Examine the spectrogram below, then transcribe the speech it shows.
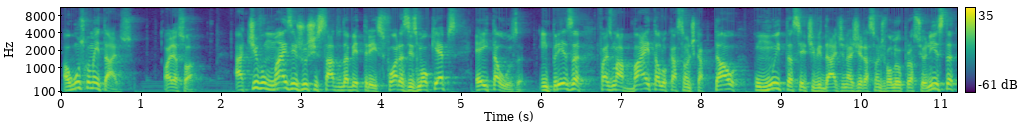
Alguns comentários. Olha só. Ativo mais injustiçado da B3 fora as small caps é Itaúsa. Empresa faz uma baita alocação de capital, com muita assertividade na geração de valor para o acionista,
